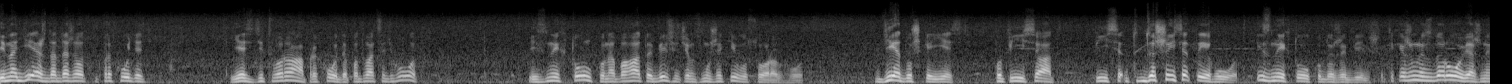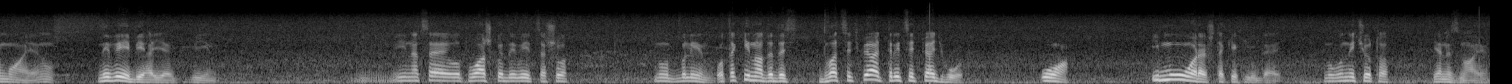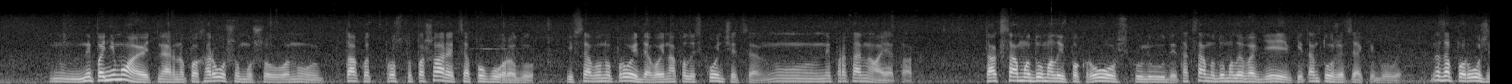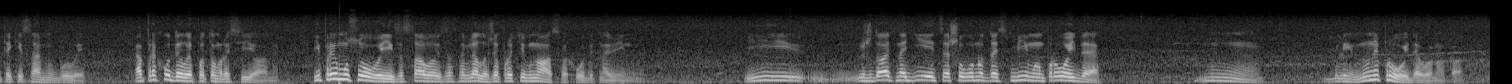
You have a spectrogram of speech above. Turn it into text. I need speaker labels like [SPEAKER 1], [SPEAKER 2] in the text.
[SPEAKER 1] І надіжда, навіть от приходять, є дітвора, приходить по 20 років, і з них толку набагато більше, ніж з мужиків у 40 років. Дідушки є по 50, 50 до 60 років, і з них толку дуже більше. Тільки ж у них здоров'я ж немає, ну, не вибігає він. І на це от важко дивитися, що ну, блін, отакі треба десь 25-35 років. О, і море ж таких людей. Ну вони чого-то, я не знаю. Ну, не розуміють, мабуть, по-хорошому, що ну, так от просто пошариться по городу і все воно пройде, війна колись кончиться, ну не проканає так. Так само думали і в Покровську люди, так само думали в Авдіївці, там теж всякі були. На Запорожжі такі самі були. А приходили потім росіяни. І примусово їх заставили, заставляли вже проти нас виходити на війну. І ждать, надіятися, що воно десь мімом пройде. Ну, блін, ну не пройде воно так.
